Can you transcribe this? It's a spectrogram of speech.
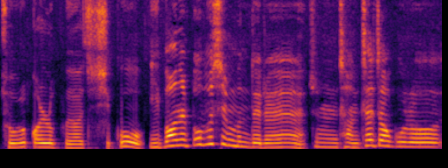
좋을 걸로 보여지시고 2번을 뽑으신 분들은 좀 전체적으로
